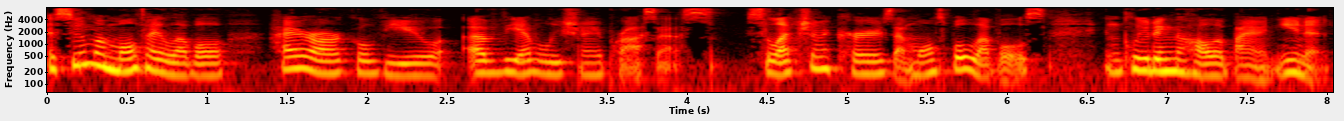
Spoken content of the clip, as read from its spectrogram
assume a multi level hierarchical view of the evolutionary process. Selection occurs at multiple levels, including the holobiont unit.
